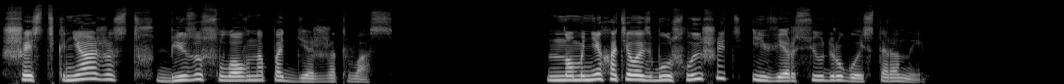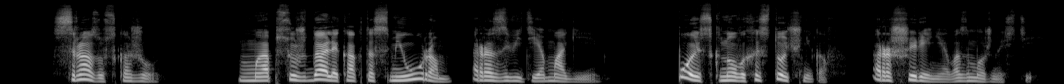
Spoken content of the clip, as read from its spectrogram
шесть княжеств, безусловно, поддержат вас. Но мне хотелось бы услышать и версию другой стороны. Сразу скажу, мы обсуждали как-то с Миуром развитие магии, поиск новых источников, расширение возможностей.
